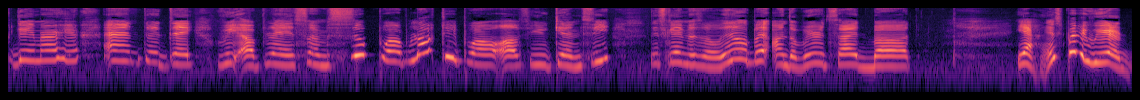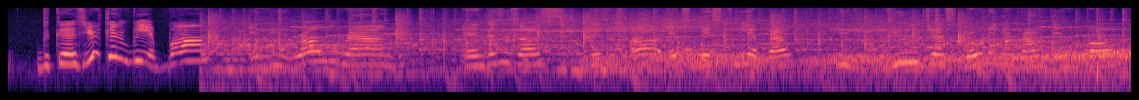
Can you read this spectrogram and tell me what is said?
Gamer here, and today we are playing some Super Blocky Ball. As you can see, this game is a little bit on the weird side, but yeah, it's pretty weird because you're gonna be a ball and you roll around, and this is all. This is all. It's basically about you, you just rolling around in a ball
